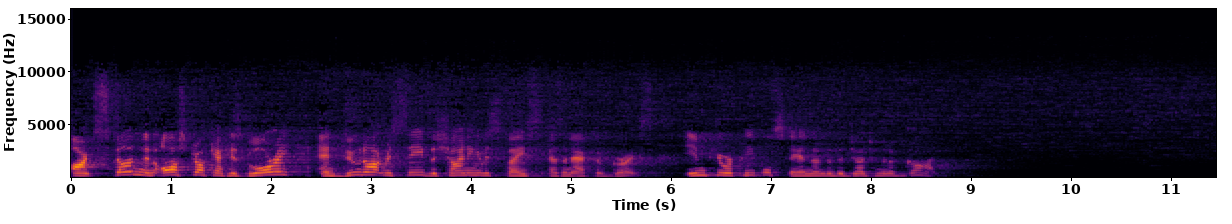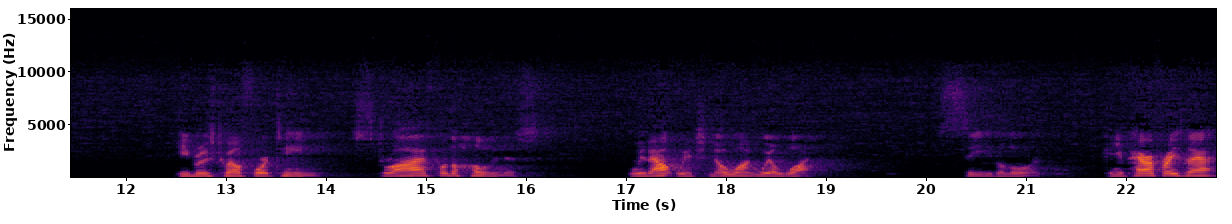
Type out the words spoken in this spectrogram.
aren't stunned and awestruck at His glory, and do not receive the shining of His face as an act of grace. Impure people stand under the judgment of God. Hebrews 12:14 Strive for the holiness without which no one will what? See the Lord. Can you paraphrase that?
